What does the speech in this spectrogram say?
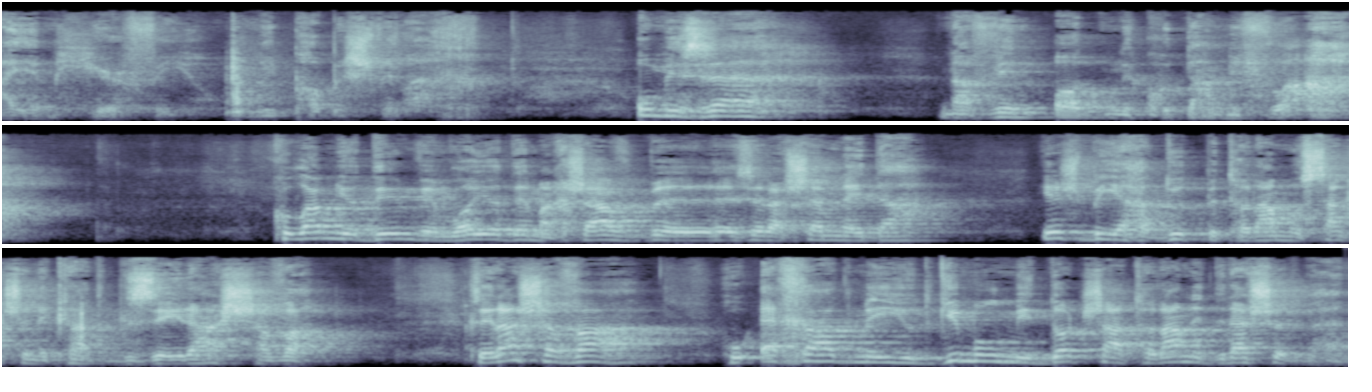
I am here for you, אני פה בשבילך. ומזה נבין עוד נקודה נפלאה. כולם יודעים, ואם לא יודעים עכשיו בעזר השם נדע, יש ביהדות בתורה מושג שנקרא גזירה שווה. גזירה שווה הוא אחד מי"ג מידות שהתורה נדרשת בהן.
